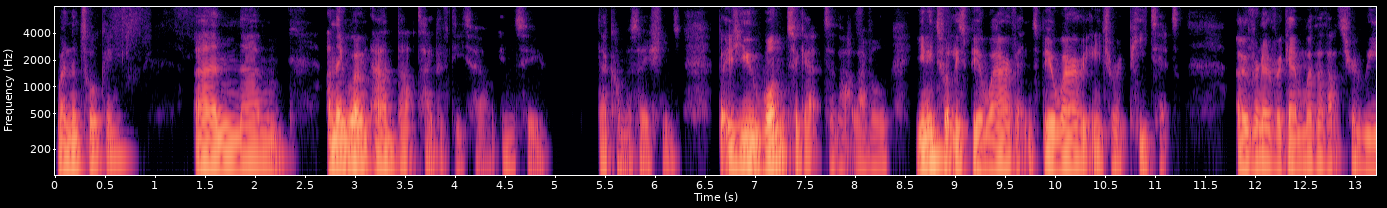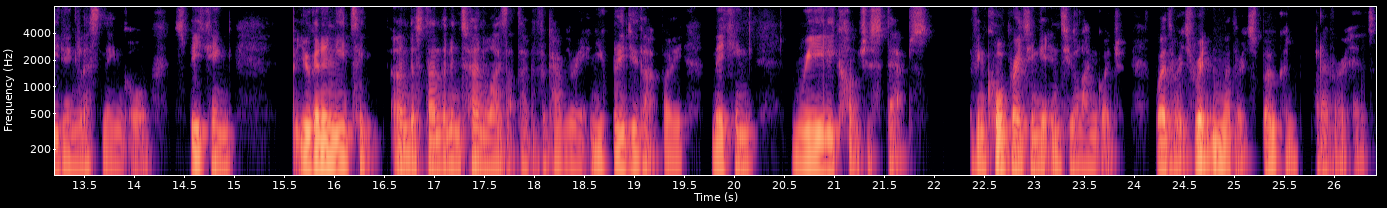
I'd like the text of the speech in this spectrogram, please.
when they're talking and um, and they won't add that type of detail into their conversations but if you want to get to that level you need to at least be aware of it and to be aware of it you need to repeat it over and over again whether that's through reading listening or speaking but you're going to need to understand and internalize that type of vocabulary. And you can only do that by making really conscious steps of incorporating it into your language, whether it's written, whether it's spoken, whatever it is.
